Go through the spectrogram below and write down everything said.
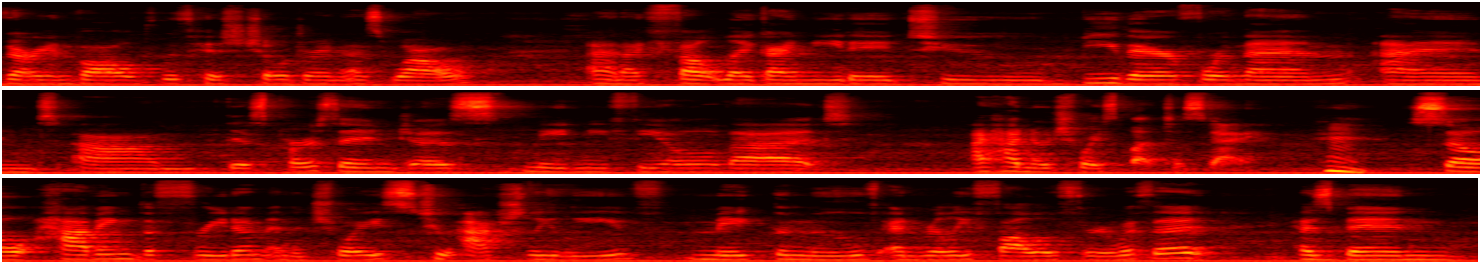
very involved with his children as well. And I felt like I needed to be there for them. And um, this person just made me feel that I had no choice but to stay. Hmm. So having the freedom and the choice to actually leave, make the move, and really follow through with it has been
